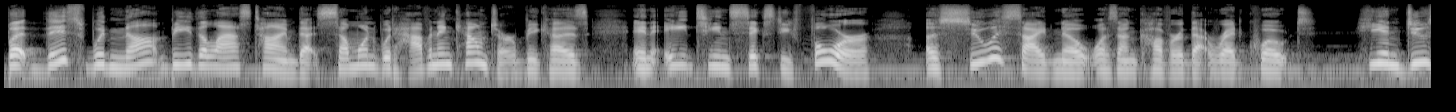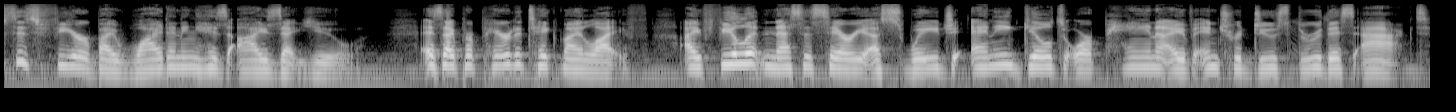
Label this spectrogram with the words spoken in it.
But this would not be the last time that someone would have an encounter because in 1864, a suicide note was uncovered that read, quote, He induces fear by widening his eyes at you. As I prepare to take my life, I feel it necessary assuage any guilt or pain I have introduced through this act.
